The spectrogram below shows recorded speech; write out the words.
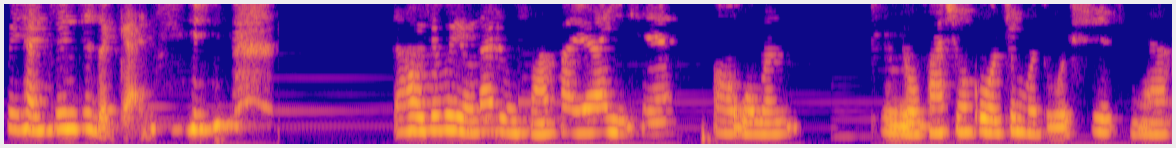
非常真挚的感情，然后就会有那种想法，原来以前，呃，我们是有发生过这么多事情啊。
